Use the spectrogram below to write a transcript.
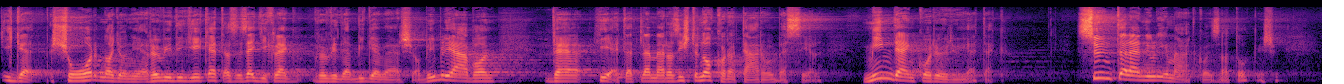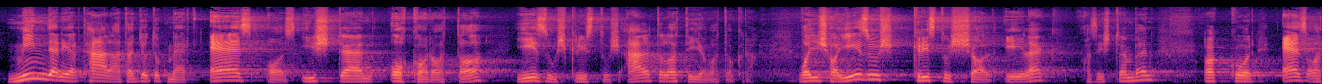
ige sor, nagyon ilyen rövid igéket, ez az egyik legrövidebb igevers a Bibliában, de hihetetlen, mert az Isten akaratáról beszél. Mindenkor örüljetek. Szüntelenül imádkozzatok, és mindenért hálát adjatok, mert ez az Isten akarata Jézus Krisztus által a ti javatokra. Vagyis ha Jézus Krisztussal élek az Istenben, akkor ez a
